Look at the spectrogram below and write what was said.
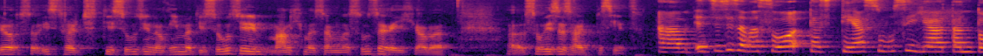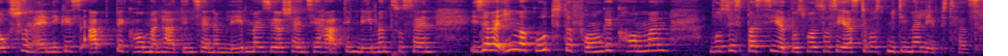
ja, so ist halt die Susi noch immer die Susi. Manchmal sagen wir Suserich, aber äh, so ist es halt passiert. Ähm, jetzt ist es aber so, dass der Susi ja dann doch schon einiges abbekommen hat in seinem Leben. Also er scheint sehr hart im Nehmen zu sein, ist aber immer gut davon gekommen. Was ist passiert? Was war so das Erste, was du mit ihm erlebt hast?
